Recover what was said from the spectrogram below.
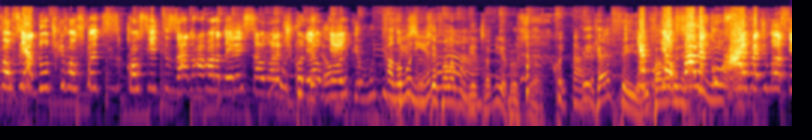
Vão ser adultos que vão se consci- conscientizar na hora da eleição, na hora de escolher Olha alguém. que é muito Falou bonito, você falar né? bonito, sabia, professor? Coitada. Porque já é feia. É porque eu bonito. falo é com raiva de você,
